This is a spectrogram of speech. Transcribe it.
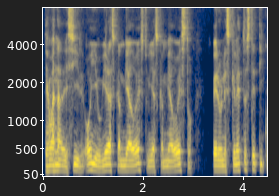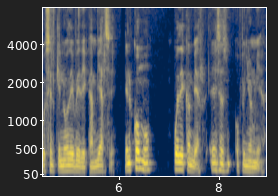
te van a decir, oye, hubieras cambiado esto y has cambiado esto, pero el esqueleto estético es el que no debe de cambiarse. El cómo puede cambiar, esa es opinión mía.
